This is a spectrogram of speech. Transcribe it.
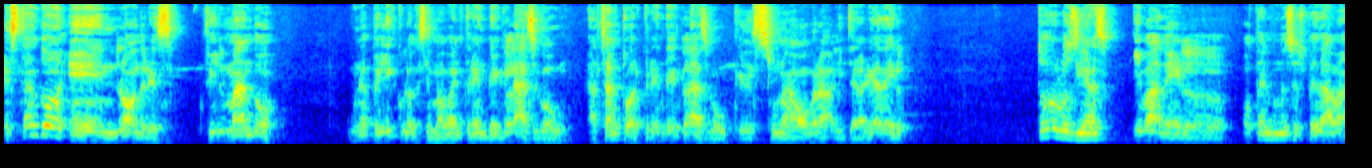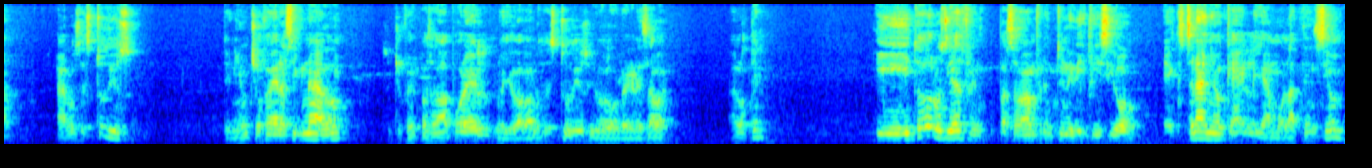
estando en Londres, filmando una película que se llamaba El tren de Glasgow, Asalto al tren de Glasgow, que es una obra literaria de él, todos los días iba del hotel donde se hospedaba a los estudios. Tenía un chofer asignado, su chofer pasaba por él, lo llevaba a los estudios y luego regresaba al hotel. Y todos los días pasaban frente a un edificio extraño que a él le llamó la atención.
